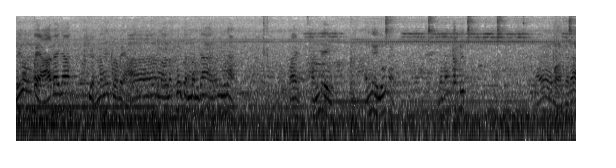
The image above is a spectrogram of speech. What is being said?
Nếu ông bẻ ở đây nhá chuyển sang cái cửa bẻ mà nó không cần bằng ra nó như thế này. Đây ấn thì ấn thì lút này. Nó vẫn cắt đứt. Đấy bỏ trở ra.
